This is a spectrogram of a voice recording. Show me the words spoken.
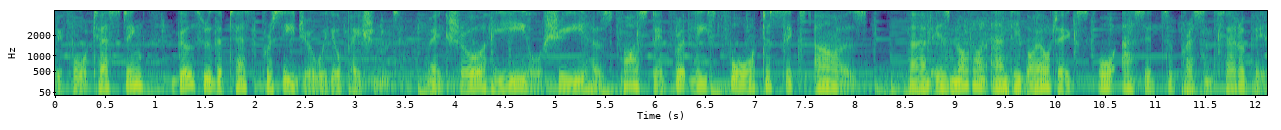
Before testing, go through the test procedure with your patient. Make sure he or she has fasted for at least 4 to 6 hours and is not on antibiotics or acid suppressant therapy.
